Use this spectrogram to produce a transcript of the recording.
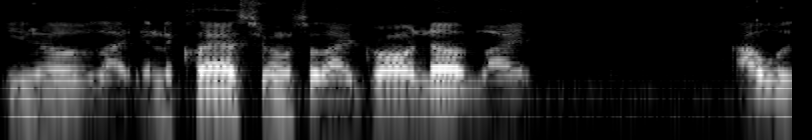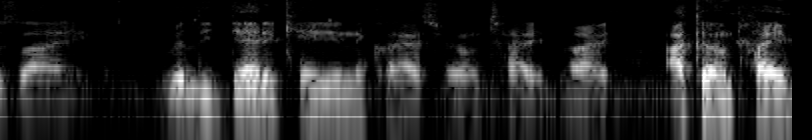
you know, like in the classroom. So like growing up, like I was like really dedicated in the classroom type. Like I couldn't play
